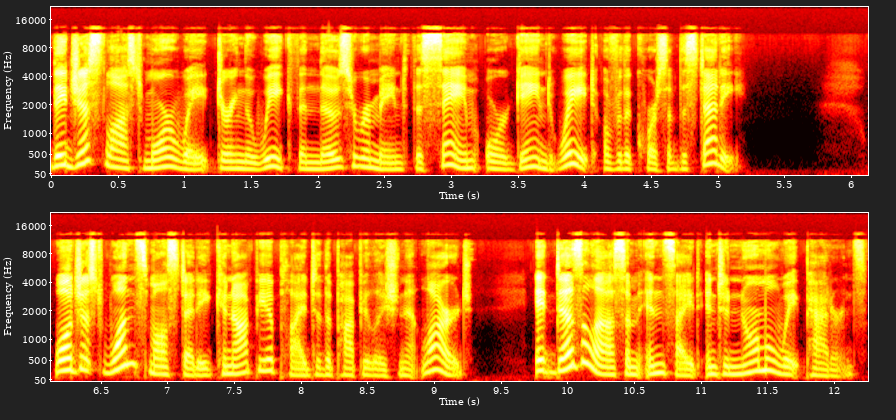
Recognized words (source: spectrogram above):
They just lost more weight during the week than those who remained the same or gained weight over the course of the study. While just one small study cannot be applied to the population at large, it does allow some insight into normal weight patterns.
